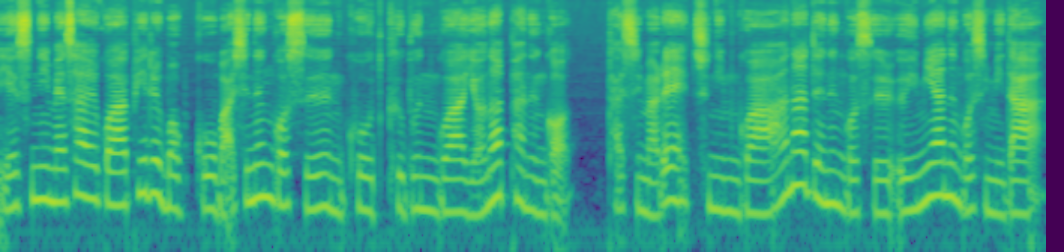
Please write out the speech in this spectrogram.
예수님의 살과 피를 먹고 마시는 것은 곧 그분과 연합하는 것, 다시 말해 주님과 하나 되는 것을 의미하는 것입니다.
